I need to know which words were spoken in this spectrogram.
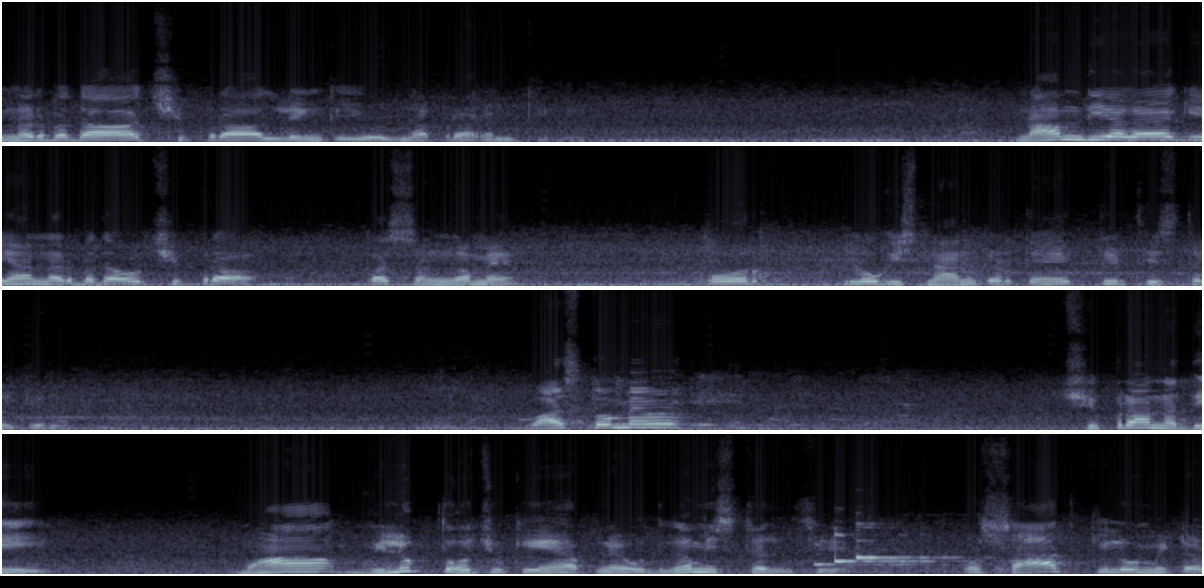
नर्मदा छिपरा लिंक योजना प्रारंभ की गई। नाम दिया गया कि यहाँ नर्मदा और छिपरा का संगम है और लोग स्नान करते हैं एक तीर्थ स्थल के रूप में। वास्तव में छिपरा नदी वहाँ विलुप्त हो चुकी हैं अपने उद्गम स्थल से और सात किलोमीटर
